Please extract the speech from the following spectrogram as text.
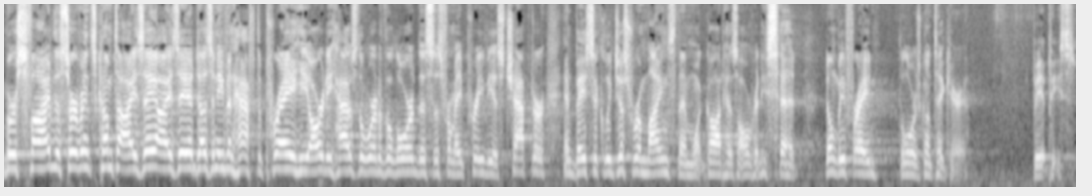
Verse 5 the servants come to Isaiah. Isaiah doesn't even have to pray. He already has the word of the Lord. This is from a previous chapter and basically just reminds them what God has already said. Don't be afraid. The Lord's going to take care of you. Be at peace.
